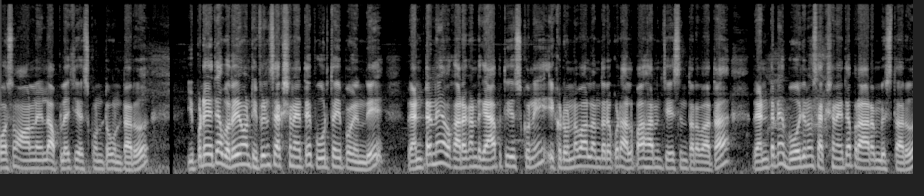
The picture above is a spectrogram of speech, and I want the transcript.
కోసం ఆన్లైన్లో అప్లై చేసుకుంటూ ఉంటారు. ఇప్పుడైతే ఉదయం టిఫిన్ సెక్షన్ అయితే పూర్తయిపోయింది. వెంటనే ఒక అరగంట గ్యాప్ తీసుకుని ఇక్కడ ఉన్న వాళ్ళందరూ కూడా అల్పాహారం చేసిన తర్వాత వెంటనే భోజనం సెక్షన్ అయితే ప్రారంభిస్తారు.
